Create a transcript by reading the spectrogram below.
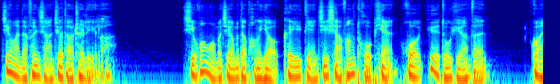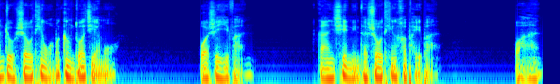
今晚的分享就到这里了。喜欢我们节目的朋友，可以点击下方图片或阅读原文，关注收听我们更多节目。我是一凡。感谢您的收听和陪伴，晚安。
